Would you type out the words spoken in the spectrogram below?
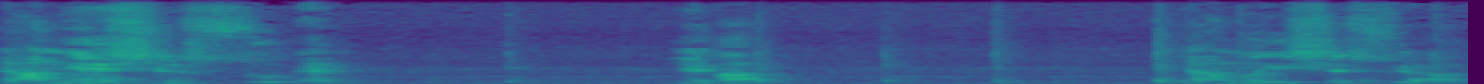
양의 실수 n 얘가 양의 실수야.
